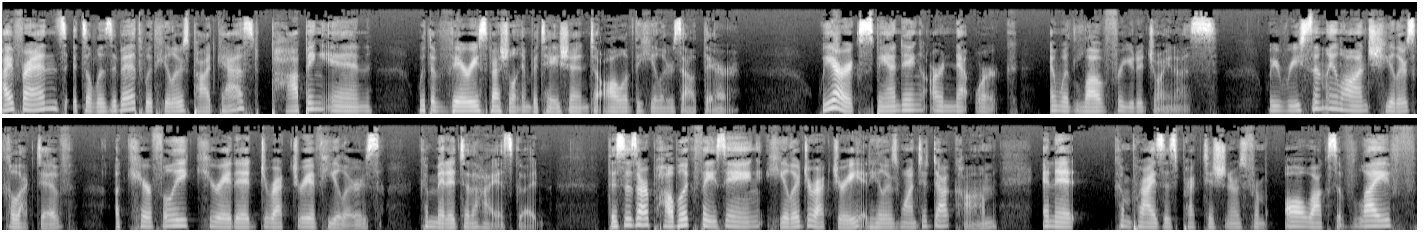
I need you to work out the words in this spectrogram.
Hi, friends. It's Elizabeth with Healers Podcast, popping in with a very special invitation to all of the healers out there. We are expanding our network and would love for you to join us. We recently launched Healers Collective, a carefully curated directory of healers committed to the highest good. This is our public facing healer directory at healerswanted.com, and it comprises practitioners from all walks of life,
